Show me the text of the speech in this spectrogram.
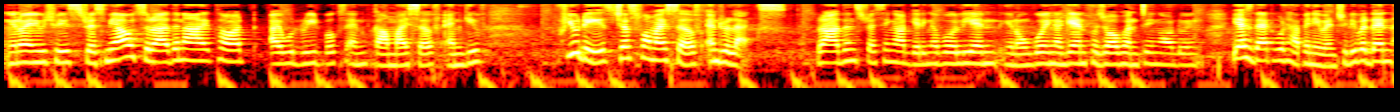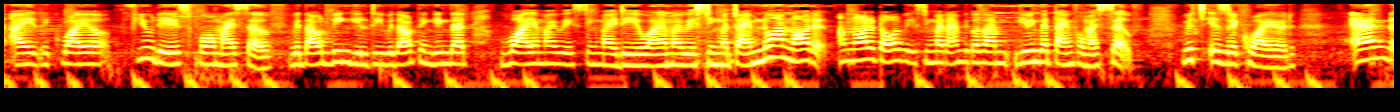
you know, any which way stress me out. So rather than I thought I would read books and calm myself and give few days just for myself and relax rather than stressing out getting up early and you know going again for job hunting or doing yes that would happen eventually but then i require few days for myself without being guilty without thinking that why am i wasting my day why am i wasting my time? No i'm not i'm not at all wasting my time because i'm giving that time for myself which is required. And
